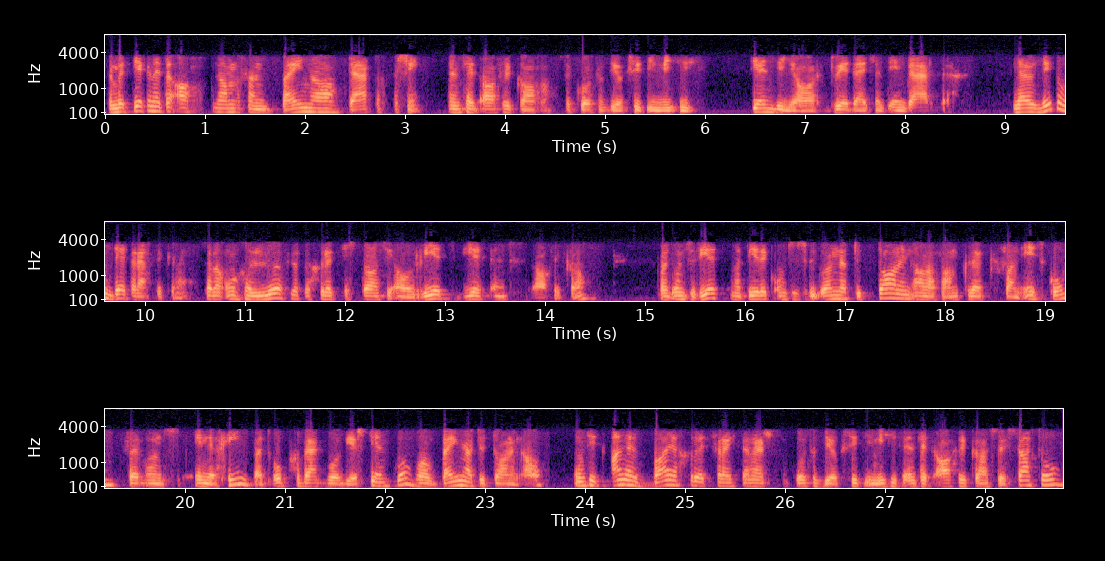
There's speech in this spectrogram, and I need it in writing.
dan beteken dit 'n afname van byna 30% in Suid-Afrika se koolstofdioksied emissies teen die jaar 2030. Nou net om dit reg te kry, sal 'n ongelooflike groot prestasie alreeds wees in Suid-Afrika. Want ons weet natuurlik ons is oomblik totaal en al afhanklik van Eskom vir ons energie wat opgewek word deur steenkool, waar byna totaal en al. Ons het ander baie groot vrystellers van koolstofdioksied emissies in Suid-Afrika soos Sasol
